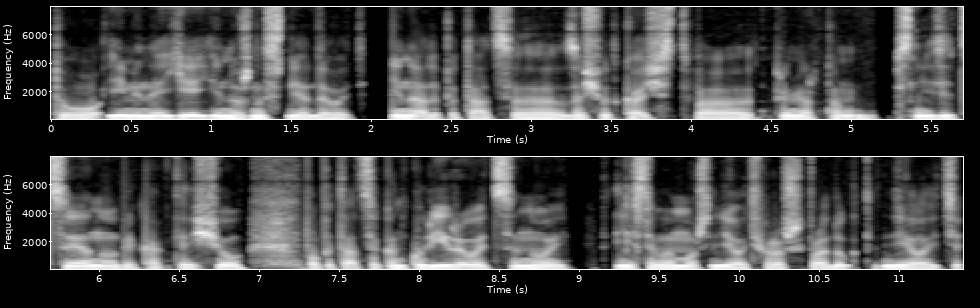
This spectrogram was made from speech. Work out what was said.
то именно ей и нужно следовать. Не надо пытаться за счет качества, например, там, снизить цену или как-то еще, попытаться конкурировать ценой. Если вы можете делать хороший продукт, делайте.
